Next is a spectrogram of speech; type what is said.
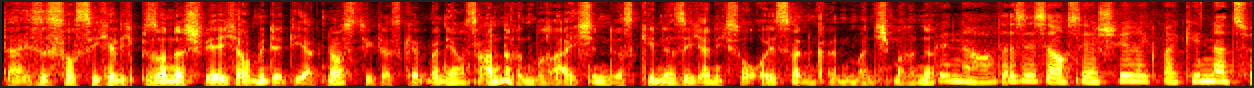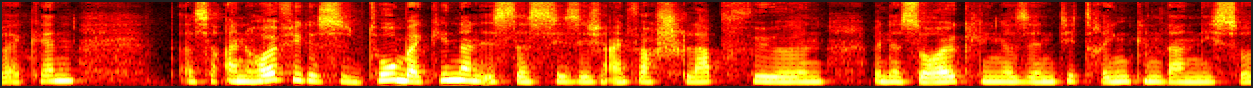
Da ist es doch sicherlich besonders schwierig, auch mit der Diagnostik. Das kennt man ja aus anderen Bereichen, dass Kinder sich ja nicht so äußern können manchmal. Ne? Genau, das ist auch sehr schwierig bei Kindern zu erkennen. Also ein häufiges Symptom bei Kindern ist, dass sie sich einfach schlapp fühlen, wenn es Säuglinge sind. Die trinken dann nicht, so,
